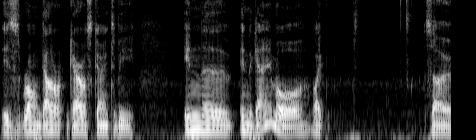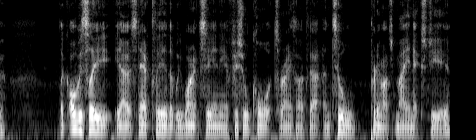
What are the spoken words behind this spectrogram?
is Roland Garros going to be in the in the game or like so like obviously you know it's now clear that we won't see any official courts or anything like that until pretty much May next year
